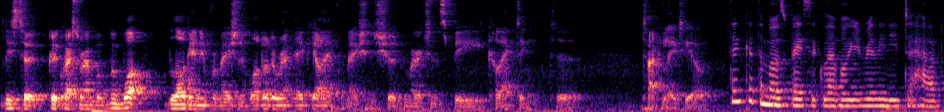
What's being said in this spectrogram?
leads to a good question around, but what login information, what other API information should merchants be collecting to tackle ATO? I think at the most basic level, you really need to have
